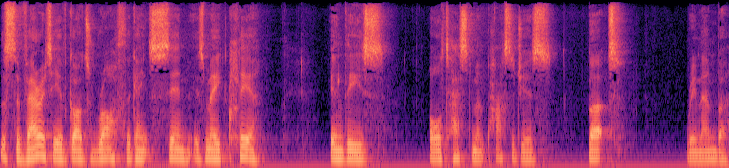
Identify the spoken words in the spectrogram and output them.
The severity of God's wrath against sin is made clear in these Old Testament passages. But remember,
